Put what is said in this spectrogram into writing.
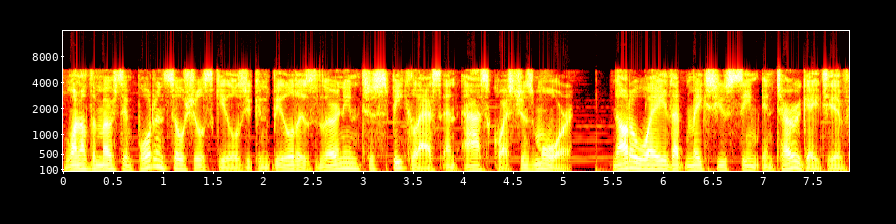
One of the most important social skills you can build is learning to speak less and ask questions more. Not a way that makes you seem interrogative,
